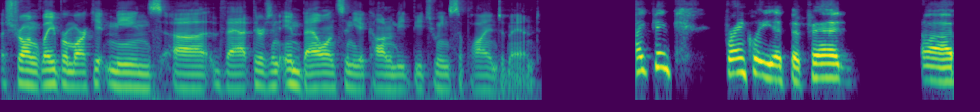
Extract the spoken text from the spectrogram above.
a strong labor market means uh, that there's an imbalance in the economy between supply and demand? I think, frankly, at the Fed, uh,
